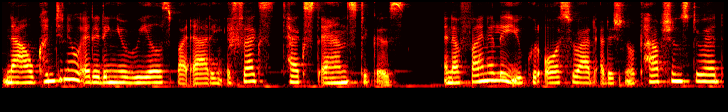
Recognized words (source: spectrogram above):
Now continue editing your reels by adding effects, text and stickers. And now finally you could also add additional captions to it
